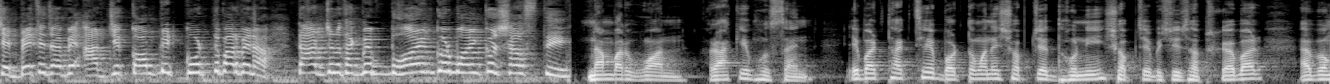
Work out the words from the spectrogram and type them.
সে বেঁচে যাবে আর যে কমপ্লিট করতে পারবে না তার জন্য থাকবে ভয়ঙ্কর ভয়ঙ্কর শাস্তি। Number one Rakib Hossain. এবার থাকছে বর্তমানে সবচেয়ে ধনী, সবচেয়ে বেশি সাবস্ক্রাইবার এবং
